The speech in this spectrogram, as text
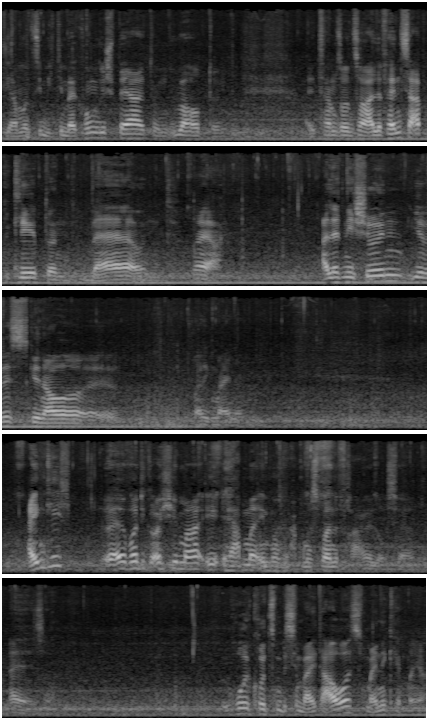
die haben uns ziemlich den Balkon gesperrt und überhaupt. Und jetzt haben sie uns auch alle Fenster abgeklebt und bäh und naja. Alles nicht schön, ihr wisst genau, äh, was ich meine. Eigentlich äh, wollte ich euch hier mal, ich, mal, ich muss mal eine Frage loswerden. Also, hole kurz ein bisschen weiter aus, meine kennt man ja.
